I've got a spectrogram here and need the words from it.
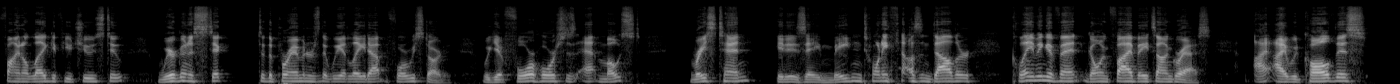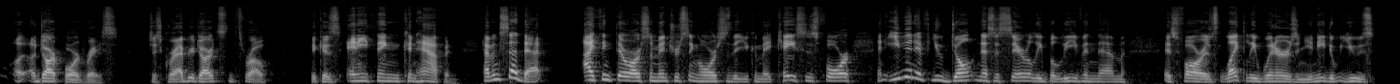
final leg if you choose to. We're going to stick to the parameters that we had laid out before we started. We get four horses at most. Race 10, it is a maiden $20,000 claiming event going 5-8 on grass. I, I, would call this a, a dartboard race. Just grab your darts and throw because anything can happen. Having said that, I think there are some interesting horses that you can make cases for. And even if you don't necessarily believe in them as far as likely winners and you need to use,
